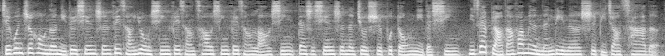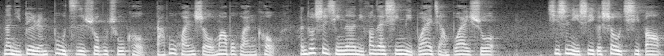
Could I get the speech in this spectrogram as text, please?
结婚之后呢，你对先生非常用心、非常操心、非常劳心，但是先生呢就是不懂你的心。你在表达方面的能力呢是比较差的，那你对人不字说不出口，打不还手，骂不还口，很多事情呢你放在心里不爱讲不爱说。其实你是一个受气包。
